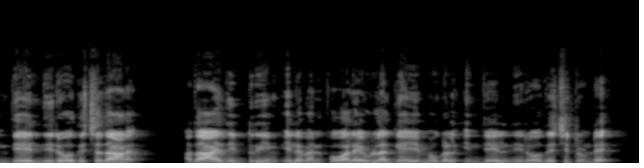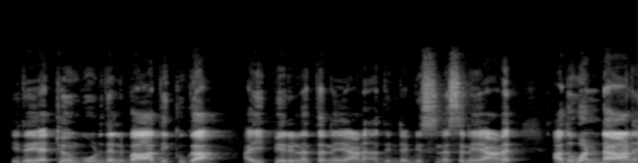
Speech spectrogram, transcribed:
ഇന്ത്യയിൽ നിരോധിച്ചതാണ്. അതായത് ഡ്രീം ഇലവൻ പോലെയുള്ള ഗെയിമുകൾ ഇന്ത്യയിൽ നിരോധിച്ചിട്ടുണ്ട്. ഇത് ഏറ്റവും കൂടുതൽ ബാധിക്കുക ഐ പി എല്ലിനെ തന്നെയാണ് അതിന്റെ ബിസിനസ്സിനെയാണ്. അതുകൊണ്ടാണ്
